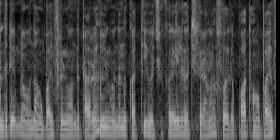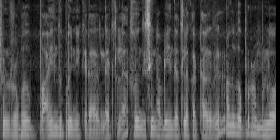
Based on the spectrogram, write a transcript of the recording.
அந்த டைமில் வந்து அவங்க பாய் ஃப்ரெண்ட் வந்துட்டாரு. இவங்க வந்து அந்த கத்தியை வச்சு கையில் வச்சுக்கிறாங்க. ஸோ அதை பார்த்து அவங்க பாய் ஃப்ரெண்ட் ரொம்ப பயந்து போய் நிற்கிறாரு இந்த இடத்துல. ஸோ இந்த சீன் அப்படியே இந்த இடத்துல கட் ஆகுது. அதுக்கப்புறம் நம்ம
